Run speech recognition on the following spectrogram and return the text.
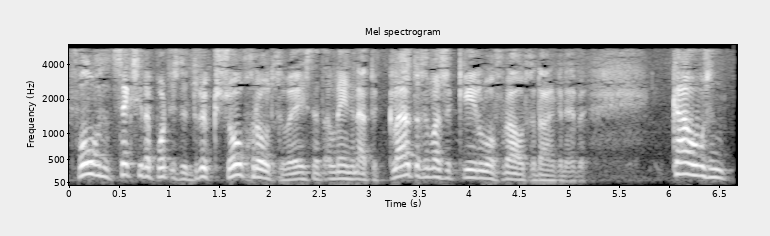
Volgens het sectierapport is de druk zo groot geweest... dat alleen een uit de kluiten gewassen kerel of vrouw het gedaan kan hebben. Kou was een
